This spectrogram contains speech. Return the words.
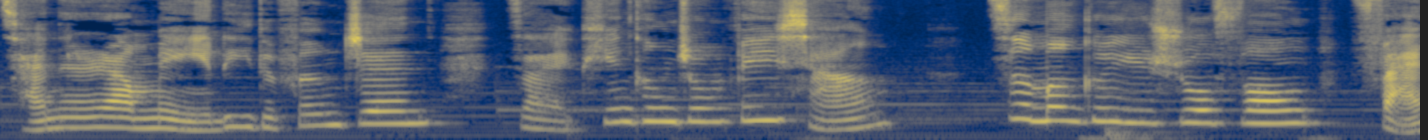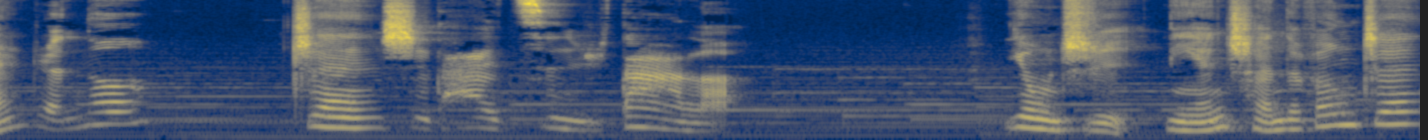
才能让美丽的风筝在天空中飞翔，怎么可以说风烦人呢？真是太自大了。用纸粘成的风筝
